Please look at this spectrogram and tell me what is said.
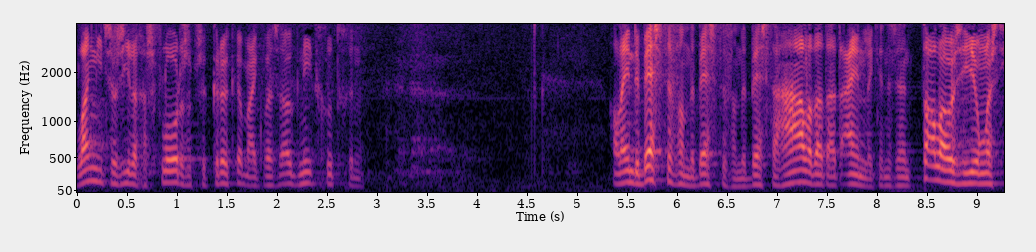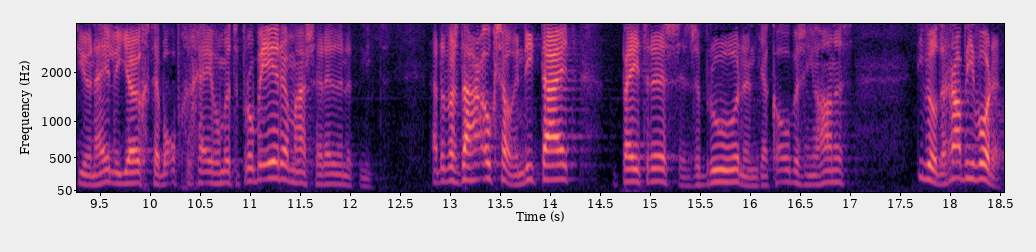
lang niet zo zielig als Floris op zijn krukken, maar ik was ook niet goed genoeg. Alleen de beste van de beste van de beste halen dat uiteindelijk. En er zijn talloze jongens die hun hele jeugd hebben opgegeven om het te proberen, maar ze redden het niet. Nou, dat was daar ook zo. In die tijd, Petrus en zijn broer en Jacobus en Johannes, die wilden rabbi worden.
